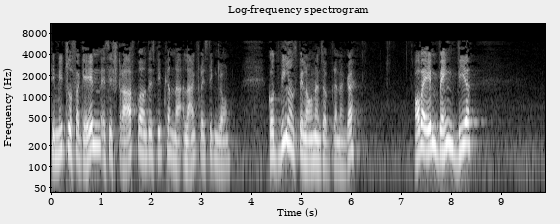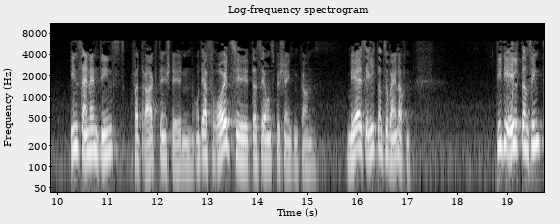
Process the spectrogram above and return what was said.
die Mittel vergehen, es ist strafbar und es gibt keinen langfristigen Lohn. Gott will uns belohnen, sagt drinnen, gell? Aber eben, wenn wir in seinem Dienst vertragten stehen. Und er freut sich, dass er uns beschenken kann. Mehr als Eltern zu Weihnachten. Die, die Eltern sind,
